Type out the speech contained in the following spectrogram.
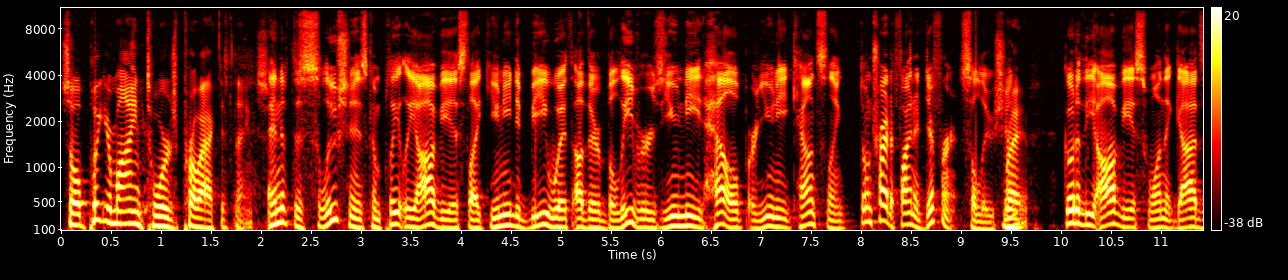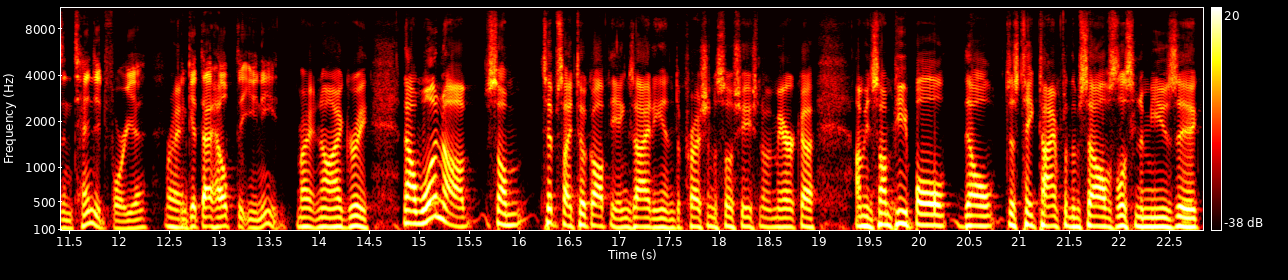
So put your mind towards proactive things. And if the solution is completely obvious, like you need to be with other believers, you need help or you need counseling, don't try to find a different solution. Right go to the obvious one that God's intended for you right. and get that help that you need. Right. No, I agree. Now, one, uh, some tips I took off the Anxiety and Depression Association of America. I mean, some people, they'll just take time for themselves, listen to music,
